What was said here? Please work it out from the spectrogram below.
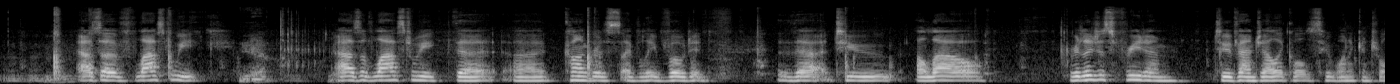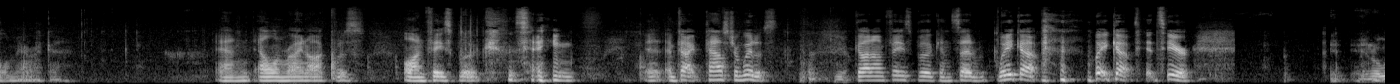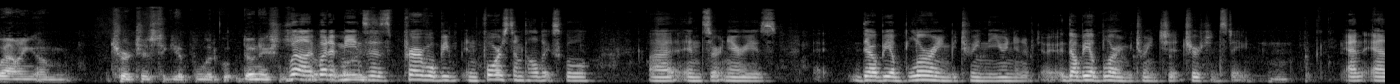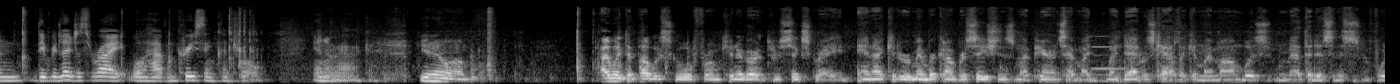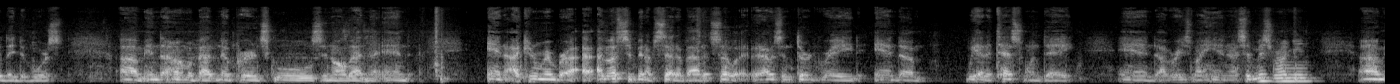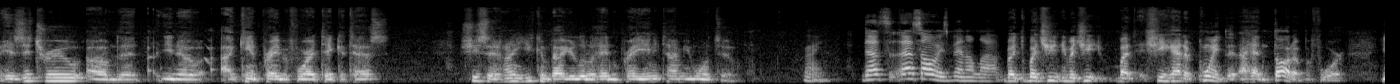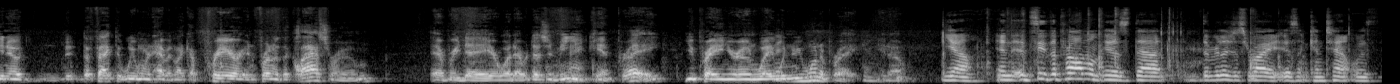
Mm-hmm. As of last week, Yeah. As of last week, the uh, Congress, I believe, voted that to allow religious freedom to evangelicals who want to control America. And Ellen Reinach was on Facebook saying, in fact, Pastor Wittes got on Facebook and said, "Wake up, wake up, it's here." And allowing um, churches to give political donations. Well, what it means is prayer will be enforced in public school uh, in certain areas. There'll be a blurring between the union of uh, there'll be a blurring between ch- church and state, and and the religious right will have increasing control in America. You know, um, I went to public school from kindergarten through sixth grade, and I could remember conversations my parents had. My, my dad was Catholic and my mom was Methodist, and this is before they divorced, um, in the home about no prayer in schools and all that. And, and, and I can remember I, I must have been upset about it. So I was in third grade, and um, we had a test one day, and I raised my hand and I said, Miss Runyon, um, is it true um, that, you know, I can't pray before I take a test? She said, honey, you can bow your little head and pray anytime you want to. Right. That's that's always been allowed. But but you but you but she had a point that I hadn't thought of before. You know, the, fact that we weren't having like a prayer in front of the classroom every day or whatever doesn't mean you can't pray. You pray in your own way when you want to pray. You know. Yeah, and, and see the problem is that the religious right isn't content with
